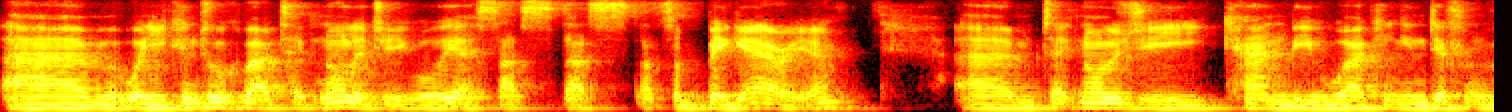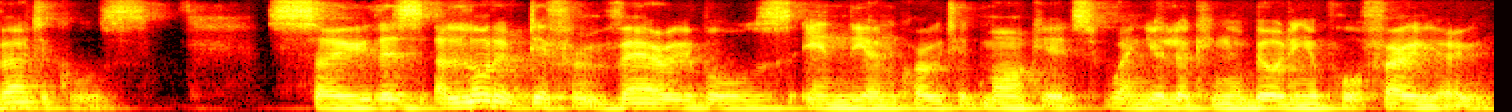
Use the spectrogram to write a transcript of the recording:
Um, when you can talk about technology, well, yes, that's that's that's a big area. Um, technology can be working in different verticals. So there's a lot of different variables in the unquoted markets when you're looking at building a portfolio.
